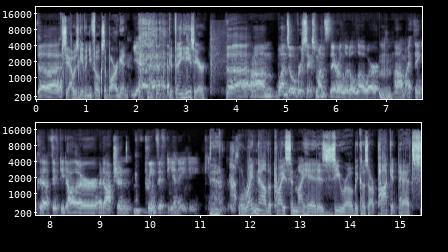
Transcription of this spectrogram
the See, I was giving you folks a bargain. yeah. Good thing he's here. The um, ones over six months, they're a little lower. Mhm. Um, I think the fifty dollar adoption between fifty and eighty. Yeah. Well, right now the price in my head is zero because our pocket pets,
